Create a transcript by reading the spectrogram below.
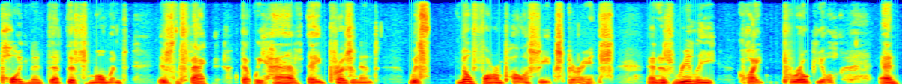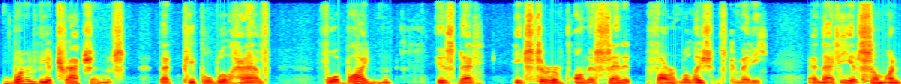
poignant at this moment is the fact that we have a president with no foreign policy experience and is really quite parochial. And one of the attractions that people will have for Biden is that he served on the Senate Foreign Relations Committee and that he is someone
